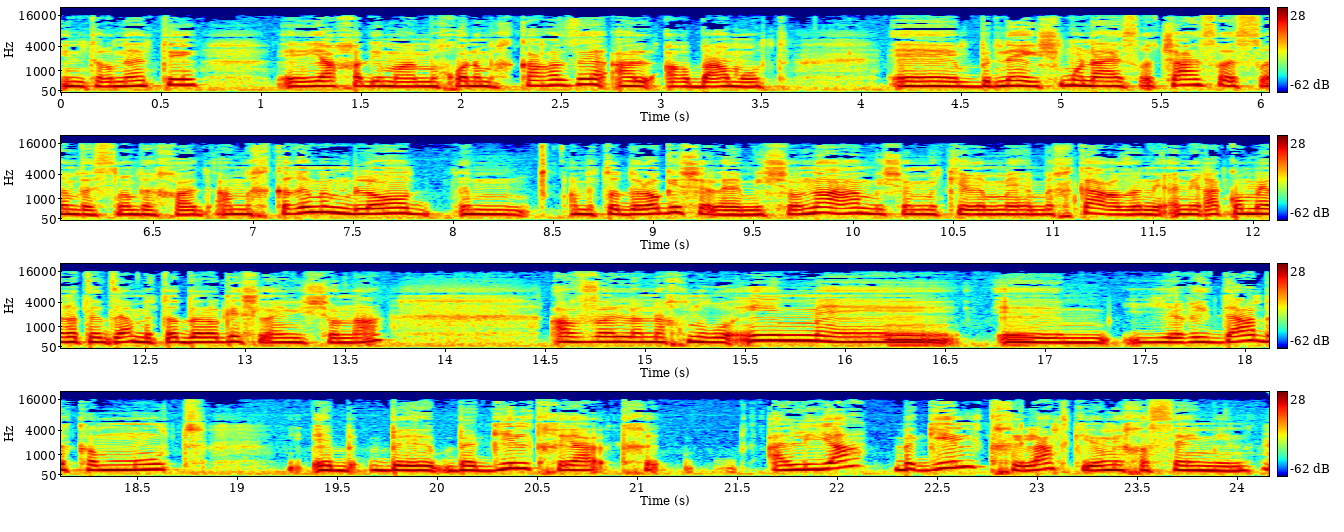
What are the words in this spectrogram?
אינטרנטי אה, יחד עם המכון המחקר הזה על 400. אה, בני 18, 19, 20 ו-21. המחקרים הם לא, הם, המתודולוגיה שלהם היא שונה, מי שמכירים אה, מחקר אז אני, אני רק אומרת את זה, המתודולוגיה שלהם היא שונה. אבל אנחנו רואים אה, אה, ירידה בכמות, אה, ב- בגיל תחייה, תח... עלייה בגיל תחילת קיום יחסי מין. Mm-hmm.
